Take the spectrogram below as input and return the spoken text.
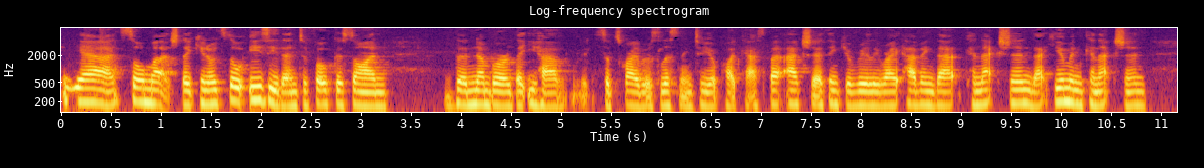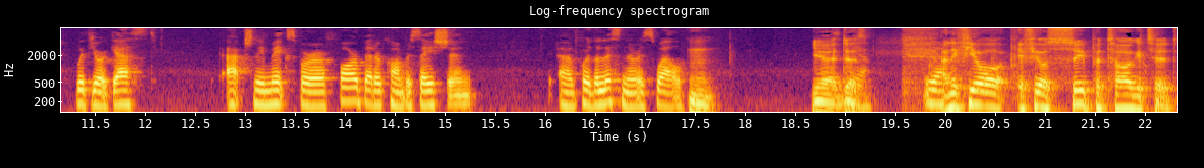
yeah, it's so much. Like, you know, it's so easy then to focus on the number that you have subscribers listening to your podcast. But actually, I think you're really right. Having that connection, that human connection with your guest actually makes for a far better conversation uh, for the listener as well. Yeah, it does. Yeah. Yeah. And if you're if you're super targeted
